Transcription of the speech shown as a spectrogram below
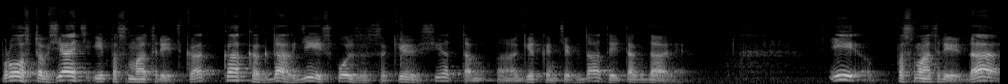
просто взять и посмотреть, как, как когда, где используется set, там, get context data и так далее. И посмотреть, да,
